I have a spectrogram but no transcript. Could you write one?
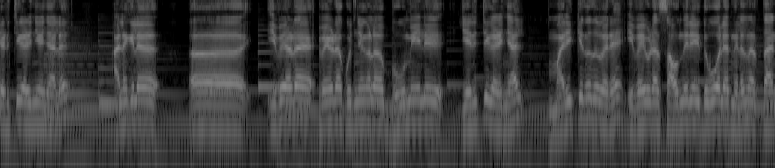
ജനിച്ചു കഴിഞ്ഞു കഴിഞ്ഞാൽ അല്ലെങ്കിൽ ഇവയുടെ ഇവയുടെ കുഞ്ഞുങ്ങൾ ഭൂമിയിൽ ജനിച്ചു കഴിഞ്ഞാൽ മരിക്കുന്നത് വരെ ഇവയുടെ സൗന്ദര്യം ഇതുപോലെ നിലനിർത്താൻ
